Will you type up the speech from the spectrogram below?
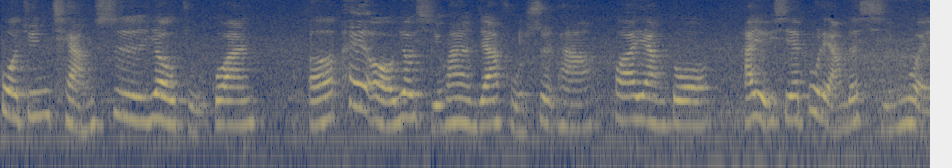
破军强势又主观，而配偶又喜欢人家俯视他，花样多，还有一些不良的行为，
